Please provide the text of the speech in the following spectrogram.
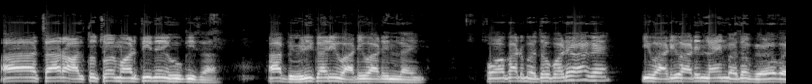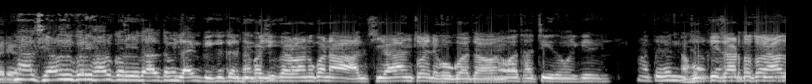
આ ચાર હાલ તો ચોય મળતી નહીં ફૂકી ચાર. આ ભેળી કરી વાટી વાટીને લઈને. પોગાટ બધો પડ્યો હે કે? ઈ વાડી વાટીને લાઈન બધો ભેળો કર્યો. હાલ શિયાળાનું કરી સારું કર્યું. હાલ તમે લાઈન ભેગી કરી દીધી. પછી કરવાનું કોણ? હાલ શિયાળાનું ચોય ને ભોગવા જવાનું. વાત સાચી તમારે કે. હુકી ચાર તો હાલ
